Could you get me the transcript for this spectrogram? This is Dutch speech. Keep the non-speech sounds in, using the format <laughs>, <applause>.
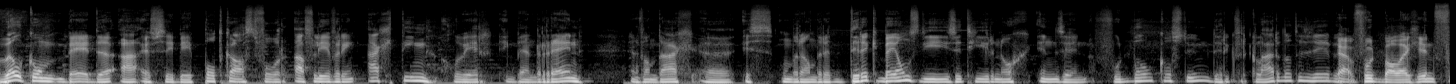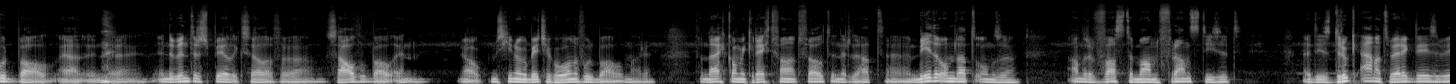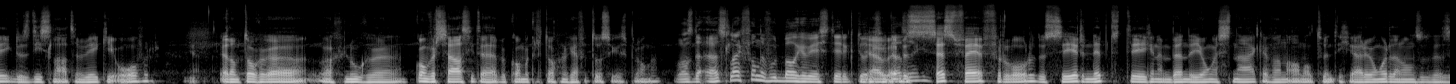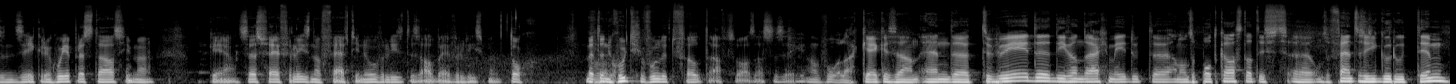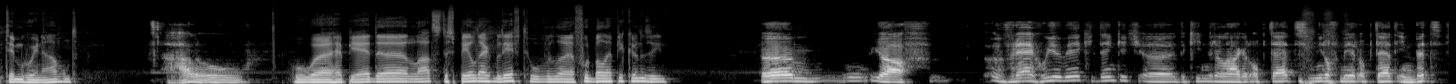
welkom bij de AFCB-podcast voor aflevering 18 alweer. Ik ben Rijn en vandaag uh, is onder andere Dirk bij ons. Die zit hier nog in zijn voetbalkostuum. Dirk, verklaar dat eens even. Ja, voetbal en geen voetbal. Ja, in, de, in, de, winter speel ik zelf uh, zaalvoetbal en ja, ook misschien nog een beetje gewone voetbal. Maar uh, vandaag kom ik recht van het veld, inderdaad. mede omdat onze andere vaste man Frans, die zit die is druk aan het werk deze week, dus die slaat een weekje over. Ja. En om toch uh, wat genoeg uh, conversatie te hebben, kom ik er toch nog even tussen gesprongen. Was de uitslag van de voetbal geweest, Dirk? Ja, we hebben 6-5 verloren, dus zeer nipt tegen een bende jonge snaken van allemaal 20 jaar jonger dan ons. Dat is een, zeker een goede prestatie, maar oké, okay, ja, 6-5 verliezen of 15-0 verliezen, het is al bij verlies, maar toch met een goed gevoel het veld af, zoals dat ze zeggen. Oh, voilà, kijk eens aan. En de tweede die vandaag meedoet uh, aan onze podcast, dat is uh, onze fantasy guru Tim. Tim, goedenavond. Hallo. Hoe uh, heb jij de laatste speeldag beleefd? Hoeveel voetbal heb je kunnen zien? Um, ja, een vrij goede week, denk ik. de kinderen lagen op tijd, min of meer op tijd in bed.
